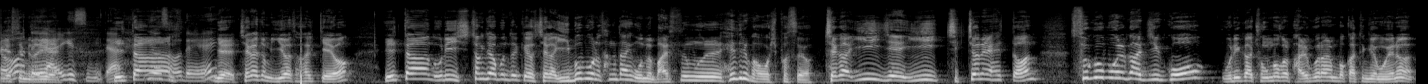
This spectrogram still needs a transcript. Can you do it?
알겠습니다. 네, 예. 알겠습니다. 일단 이어서 네. 예, 제가 좀 이어서 할게요. 일단 우리 시청자분들께서 제가 이 부분은 상당히 오늘 말씀을 해드리고 가고 싶었어요. 제가 이 이제 이 직전에 했던 수급을 가지고 우리가 종목을 발굴하는 법 같은 경우에는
